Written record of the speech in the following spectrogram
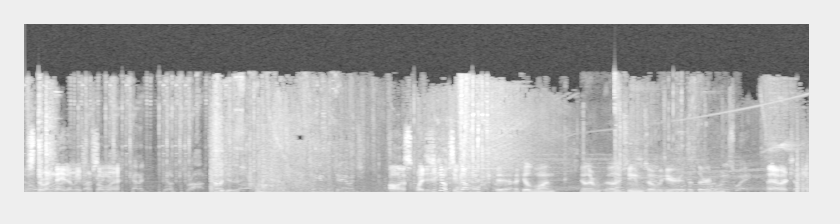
Just threw a nade at me from somewhere. Kind of, you know, dropped. I told you this. Taking some damage. Oh, that's, wait, did you kill two down there? Yeah, I killed one. The other, the other team's over here at the third one. Yeah, they're killing.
